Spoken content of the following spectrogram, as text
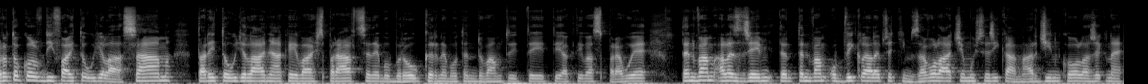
Protokol v DeFi to udělá sám, tady to udělá nějaký váš správce nebo broker, nebo ten, kdo vám ty, ty, ty aktiva spravuje. Ten vám ale zřejmě, ten, ten vám obvykle ale předtím zavolá, čemu se říká margin call a řekne,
